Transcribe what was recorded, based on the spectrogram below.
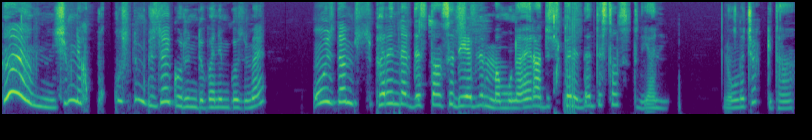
Hmm, şimdi bu kostüm güzel göründü benim gözüme. O yüzden Süper Ender destansı diyebilirim ben buna. Herhalde Süper Ender destansıdır yani. Ne olacak ki daha?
